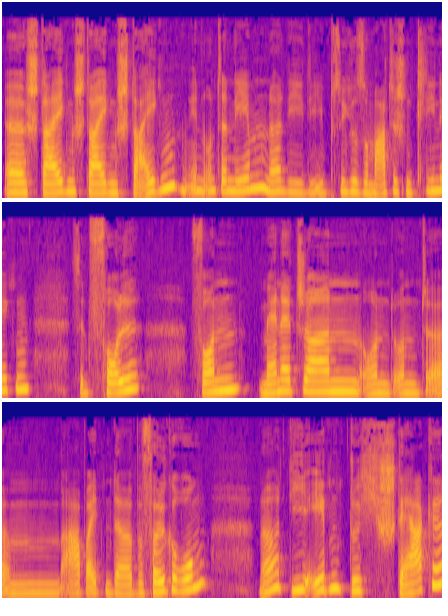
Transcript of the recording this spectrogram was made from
äh, steigen, steigen, steigen in Unternehmen. Ne? Die, die psychosomatischen Kliniken sind voll von Managern und, und ähm, arbeitender Bevölkerung, ne? die eben durch Stärke,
